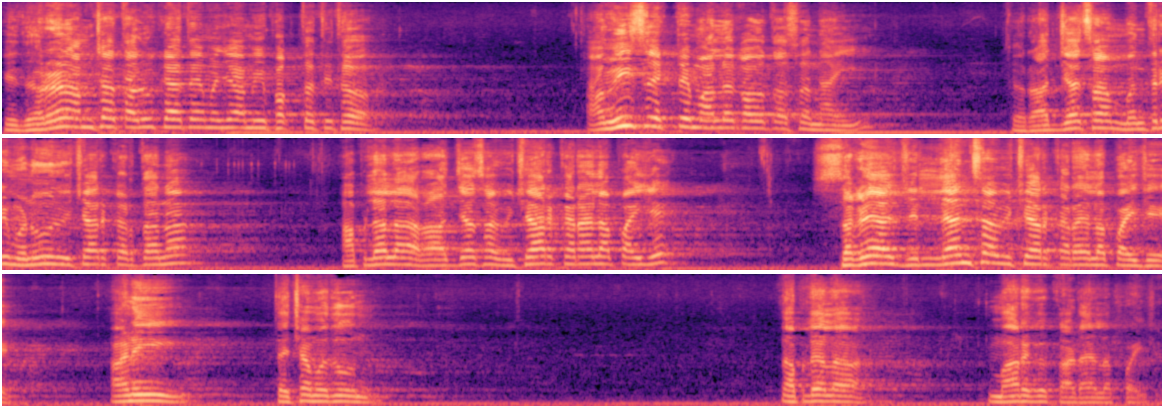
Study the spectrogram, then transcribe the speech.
की धरण आमच्या तालुक्यात आहे म्हणजे आम्ही फक्त तिथं आम्हीच एकटे मालक आहोत असं नाही. तर राज्याचा मंत्री म्हणून विचार करताना आपल्याला राज्याचा विचार करायला पाहिजे सगळ्या जिल्ह्यांचा विचार करायला पाहिजे आणि त्याच्यामधून आपल्याला मार्ग काढायला पाहिजे.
